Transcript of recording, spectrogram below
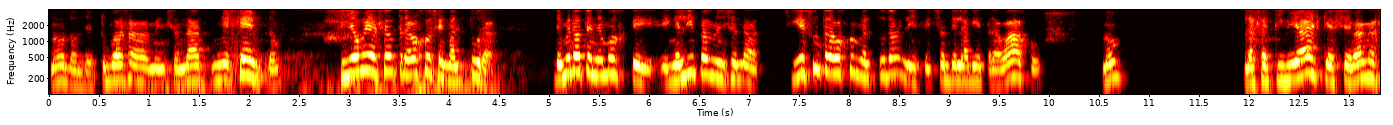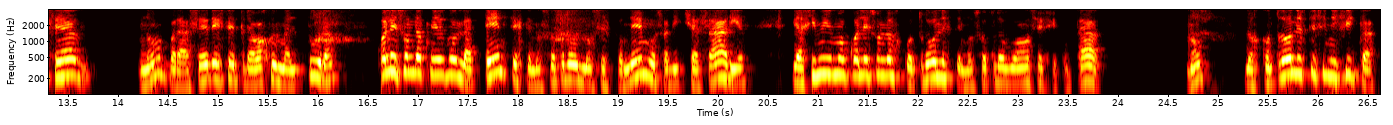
¿no? Donde tú vas a mencionar un ejemplo. Si yo voy a hacer trabajos en altura, primero tenemos que en el IPER mencionar, si es un trabajo en altura, la inspección del área de trabajo, ¿no? Las actividades que se van a hacer, ¿no? Para hacer este trabajo en altura, cuáles son los riesgos latentes que nosotros nos exponemos a dichas áreas y asimismo cuáles son los controles que nosotros vamos a ejecutar, ¿no? Los controles, ¿qué significa?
